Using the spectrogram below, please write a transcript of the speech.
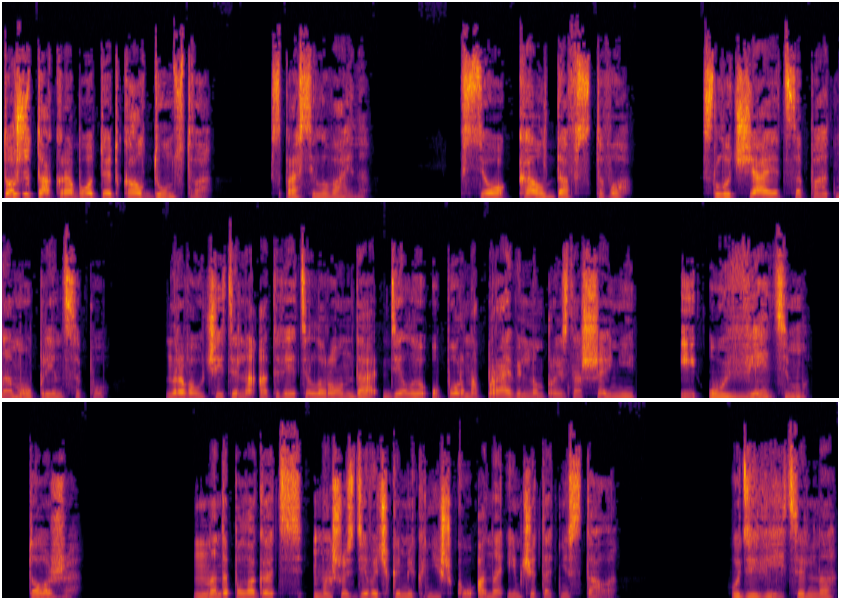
тоже так работает колдунство?» — спросила Вайна. «Все колдовство случается по одному принципу», — нравоучительно ответила Ронда, делая упор на правильном произношении, И у ведьм тоже. Надо полагать, нашу с девочками книжку она им читать не стала. Удивительно,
